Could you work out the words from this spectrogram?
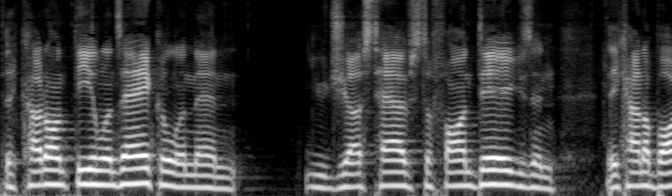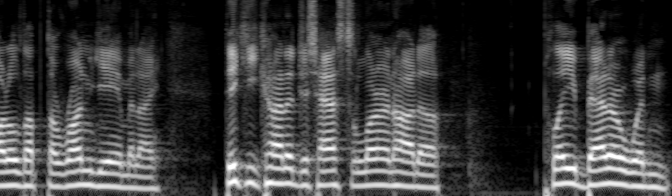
the cut on Thielen's ankle, and then you just have Stefon Diggs, and they kind of bottled up the run game. And I think he kind of just has to learn how to play better when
